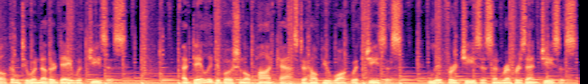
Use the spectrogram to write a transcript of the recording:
Welcome to another day with Jesus, a daily devotional podcast to help you walk with Jesus, live for Jesus, and represent Jesus.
